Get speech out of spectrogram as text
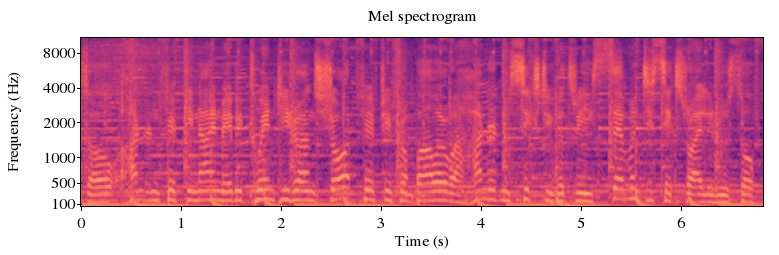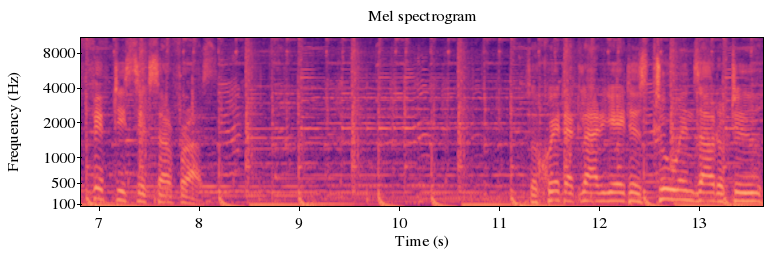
So 159, maybe 20 runs short, 50 from Babar, 160 for 3, 76 Rilee Rossouw, 56 Sarfraz. So Quetta Gladiators, two wins out of two.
